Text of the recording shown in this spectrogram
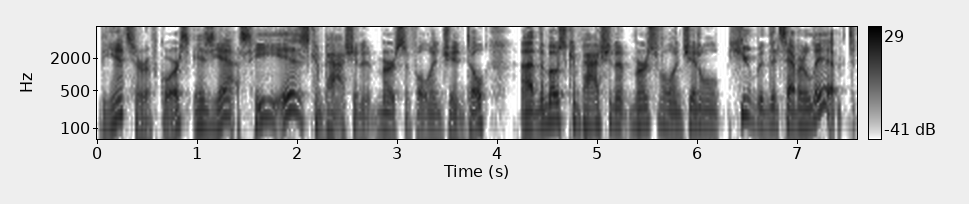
the answer, of course, is yes. He is compassionate, merciful, and gentle. Uh, the most compassionate, merciful, and gentle human that's ever lived.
